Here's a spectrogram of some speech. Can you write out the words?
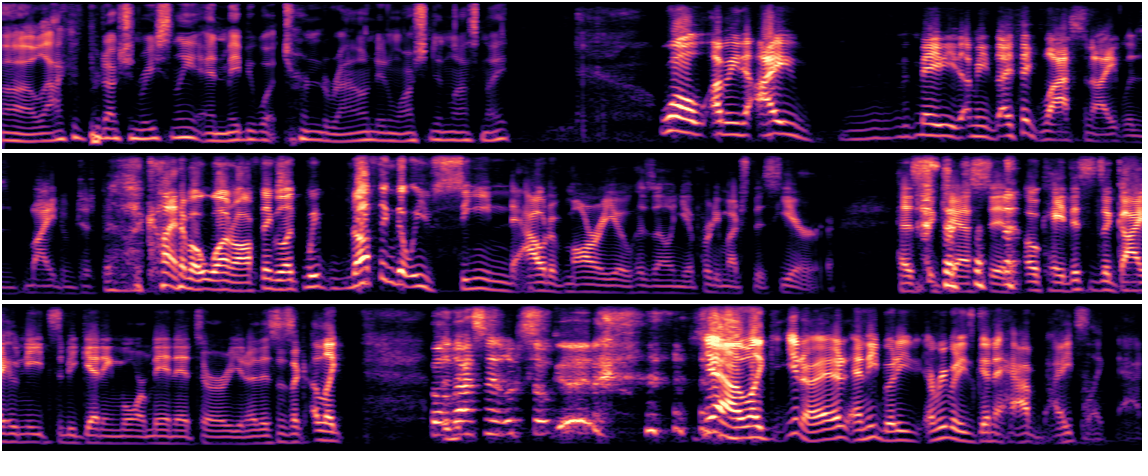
uh, lack of production recently, and maybe what turned around in Washington last night? Well, I mean, I maybe I mean I think last night was might have just been like kind of a one-off thing. Like we nothing that we've seen out of Mario Hezonja pretty much this year has suggested okay, this is a guy who needs to be getting more minutes, or you know, this is like like. But last night looked so good. yeah, like you know, anybody, everybody's gonna have nights like that,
